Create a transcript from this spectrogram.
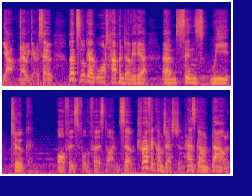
Yeah, there we go. So let's look at what happened over here um, since we took office for the first time. So traffic congestion has gone down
